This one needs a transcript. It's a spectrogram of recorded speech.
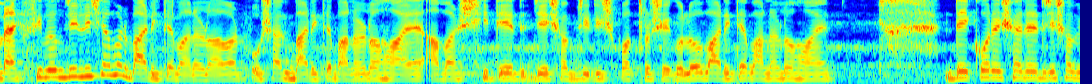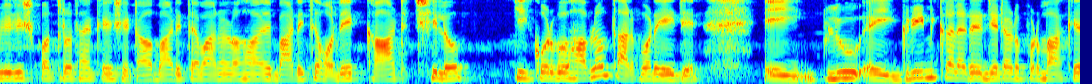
ম্যাক্সিমাম জিনিসই আমার বাড়িতে বানানো। আমার পোশাক বাড়িতে বানানো হয়। আমার শীতের যেসব জিনিসপত্র, সেগুলোও বাড়িতে বানানো হয়। ডেকোরেশনের যেসব জিনিসপত্র থাকে, সেটাও বাড়িতে বানানো হয়। বাড়িতে অনেক কাঠ ছিল। কী করব ভাবলাম? তারপরে এই যে, এই ব্লু এই গ্রিন কালারের যেটার উপর মাকে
